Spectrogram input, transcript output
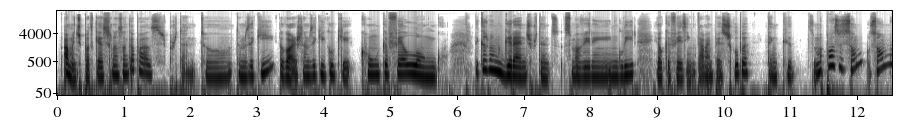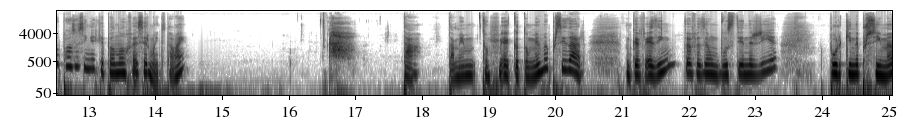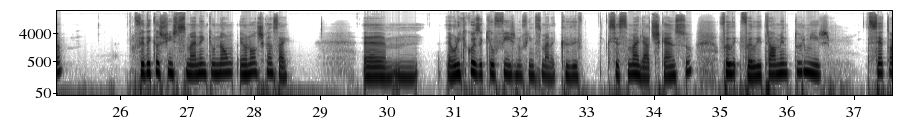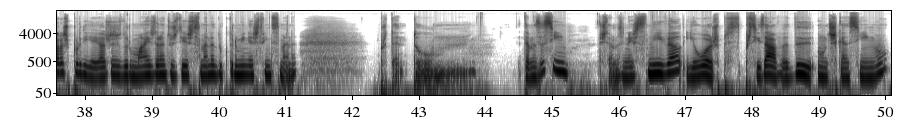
Há muitos podcasts que não são capazes, portanto, estamos aqui. Agora, estamos aqui com o quê? Com um café longo, daqueles mesmo grandes, portanto, se me ouvirem engolir, é o cafezinho, está bem? Peço desculpa, tenho que. Uma pausa, só, só uma pausazinha, que é para não arrefecer muito, está bem? Tá, tá mesmo, tô, é que eu estou mesmo a precisar de um cafezinho para fazer um boost de energia, porque ainda por cima foi daqueles fins de semana em que eu não, eu não descansei. Um, a única coisa que eu fiz no fim de semana que, que se assemelha a descanso foi, foi literalmente dormir. Sete horas por dia. Eu às vezes durmo mais durante os dias de semana do que dormi neste fim de semana. Portanto, estamos assim estamos neste nível e eu hoje precisava de um descansinho,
